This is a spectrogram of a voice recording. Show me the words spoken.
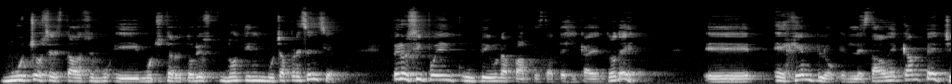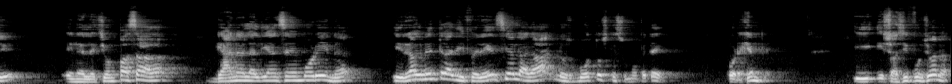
muchos estados y muchos territorios no tienen mucha presencia, pero sí pueden cumplir una parte estratégica dentro de. Eh, ejemplo, en el estado de Campeche, en la elección pasada, gana la alianza de Morena y realmente la diferencia la da los votos que sumó PT, por ejemplo. Y eso así funciona.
